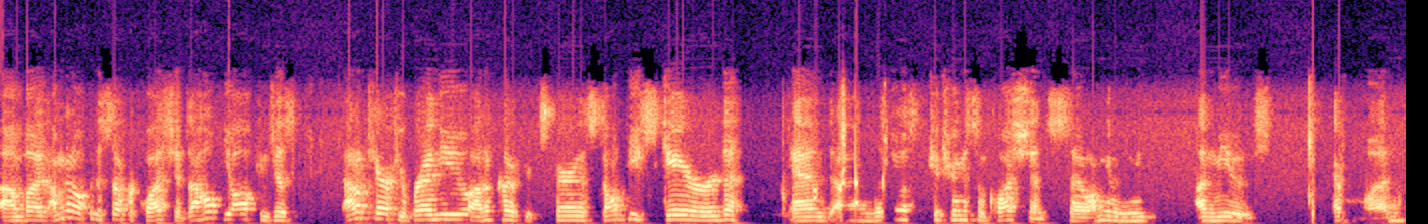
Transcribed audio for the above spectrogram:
Um, but I'm going to open this up for questions. I hope y'all can just. I don't care if you're brand new. I don't care if you're experienced. Don't be scared, and uh, let's ask Katrina some questions. So I'm going to mute, unmute everyone,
